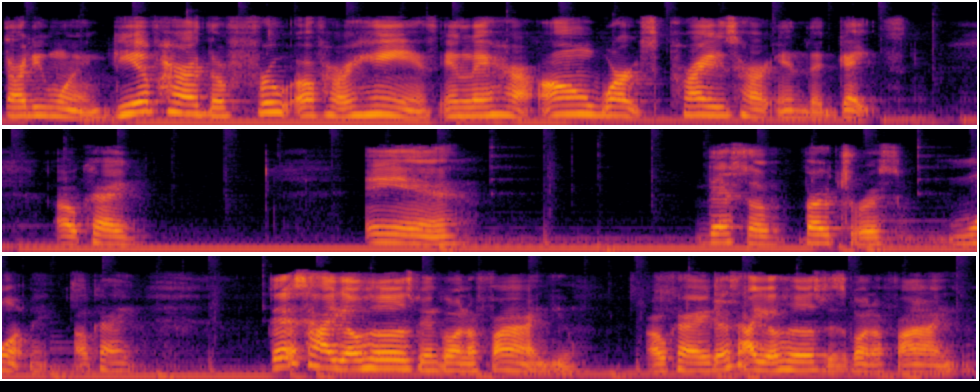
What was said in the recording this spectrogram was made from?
31. Give her the fruit of her hands and let her own works praise her in the gates. Okay. And that's a virtuous woman. Okay. That's how your husband gonna find you. Okay. That's how your husband's gonna find you.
